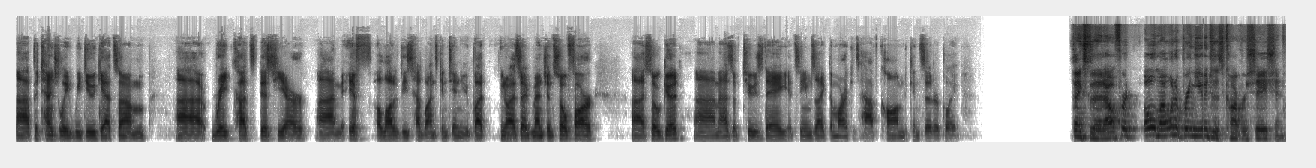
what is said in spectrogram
uh, potentially we do get some uh, rate cuts this year um, if a lot of these headlines continue. But you know, as I've mentioned, so far, uh, so good. Um, as of Tuesday, it seems like the markets have calmed considerably. Thanks for that, Alfred. Oh, I want to bring you into this conversation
